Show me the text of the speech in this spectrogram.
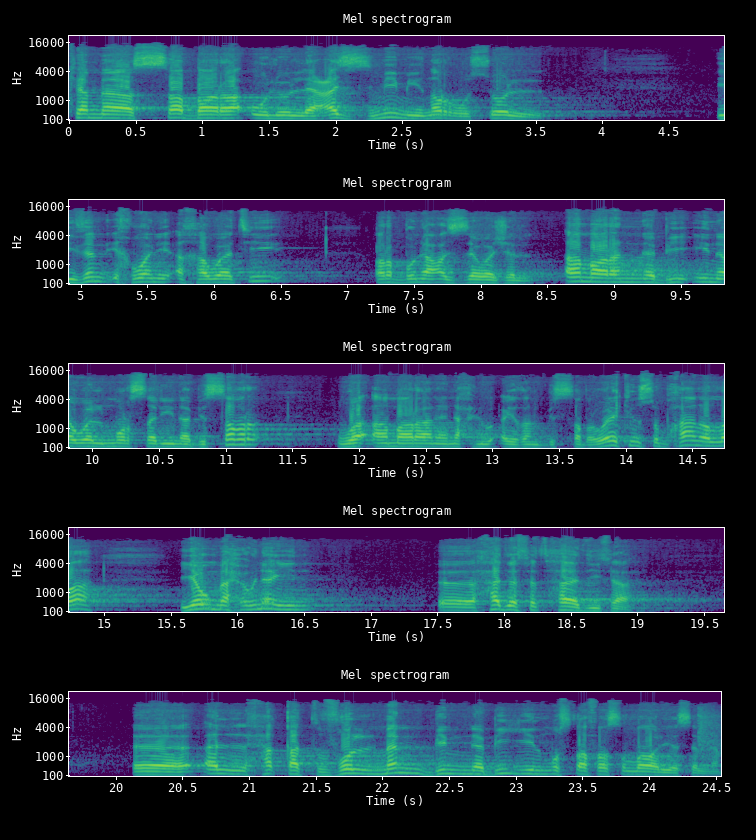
كما صبر أولو العزم من الرسل. إذا إخواني أخواتي ربنا عز وجل أمر النبيين والمرسلين بالصبر وأمرنا نحن أيضا بالصبر. ولكن سبحان الله يوم حنين آه، حدثت حادثة آه، ألحقت ظلما بالنبي المصطفى صلى الله عليه وسلم.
